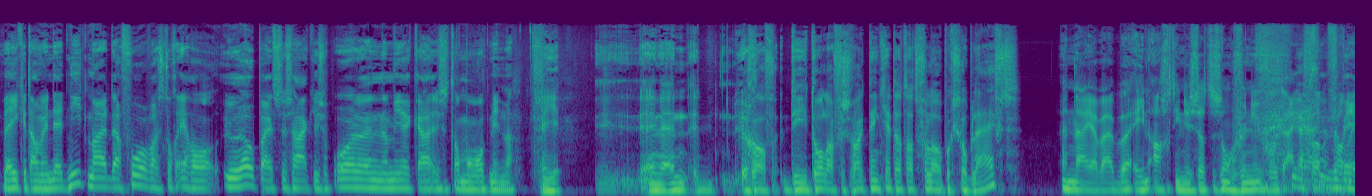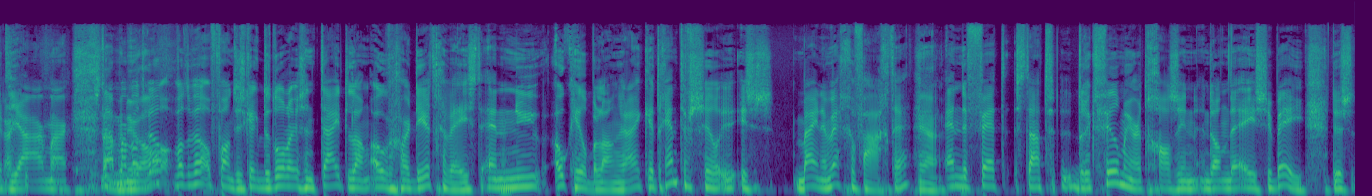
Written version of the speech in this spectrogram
weken dan weer net niet. Maar daarvoor was het toch echt wel Europa heeft zijn zaakjes op orde en in Amerika is het allemaal wat minder. En, je, en, en Ralf, die dollar verzwakt, denk jij dat dat voorlopig zo blijft? En nou ja, we hebben 1,18, dus dat is ongeveer nu voor het einde van, van het jaar. Maar, nou, maar wat, wel, wat wel opvallend is, kijk, de dollar is een tijd lang overgewaardeerd geweest. En nu ook heel belangrijk. Het renteverschil is bijna weggevaagd. Hè? En de Fed staat, drukt veel meer het gas in dan de ECB. Dus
